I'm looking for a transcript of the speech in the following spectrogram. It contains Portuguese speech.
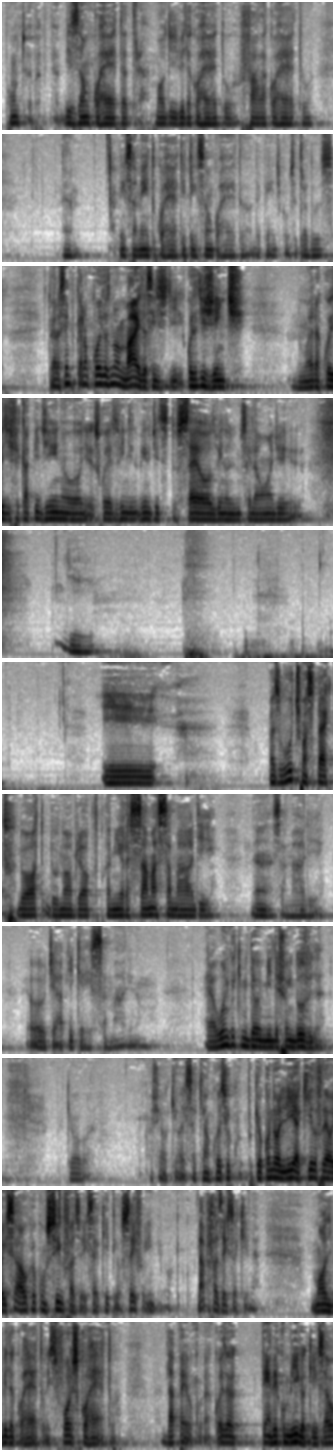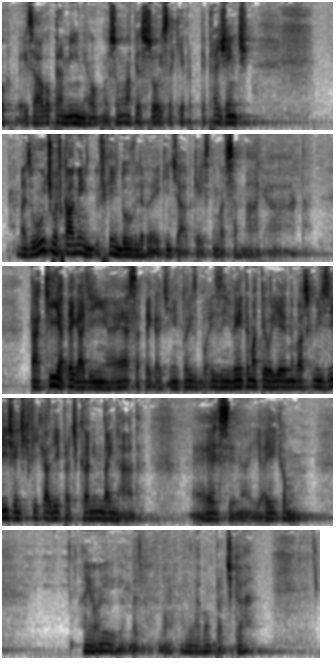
ponto, visão correta, modo de vida correto, fala correto, né? pensamento correto, intenção correta, depende de como se traduz. Então era sempre eram coisas normais, assim, de, coisa de gente. Não era coisa de ficar pedindo as coisas vindo, vindo de, dos céus, vindo de não sei de onde. De... E... Mas o último aspecto do, do nobre octopus caminho era Sama Samadhi. Né? Samadhi. Eu, diabo, o que é isso, Samadhi? Não. Era o único que me, deu, me deixou em dúvida. Porque eu Achei, okay, isso aqui é uma coisa que eu, porque eu, quando eu li aquilo, eu falei, oh, isso é algo que eu consigo fazer, isso aqui eu sei, dá para fazer isso aqui, né? Modo de vida correto, esforço correto, dá para coisa tem a ver comigo aqui, isso é algo, isso é algo para mim, né? Eu, sou uma pessoa, isso aqui é para é gente. Mas o último eu ficava meio, eu fiquei em dúvida, falei, que diabo que é esse negócio de Samaria? Ah, tá. tá. aqui a pegadinha, é essa a pegadinha. Então eles, eles inventam uma teoria, um negócio que não existe, a gente fica ali praticando e não dá em nada é esse, né? E aí como aí mas bom, vamos lá, vamos praticar.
